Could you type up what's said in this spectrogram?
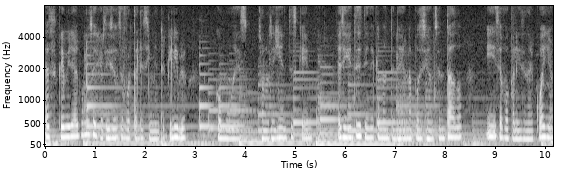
Les escribiré algunos ejercicios de fortalecimiento de equilibrio, como es, son los siguientes, que el siguiente se tiene que mantener en una posición sentado y se focaliza en el cuello.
